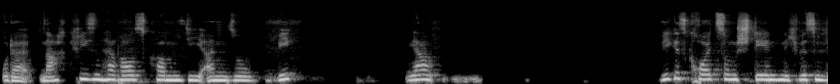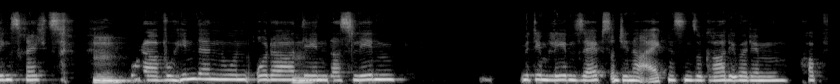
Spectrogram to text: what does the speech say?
oder nach Krisen herauskommen, die an so Weg, ja, Wegeskreuzungen stehen, nicht wissen links, rechts hm. oder wohin denn nun oder hm. denen das Leben mit dem Leben selbst und den Ereignissen so gerade über dem Kopf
